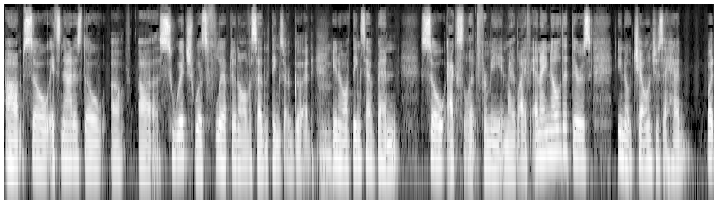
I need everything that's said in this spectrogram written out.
Um, so it's not as though a, a switch was flipped and all of a sudden things are good. You know, things have been so excellent for me in my life, and I know that there's you know challenges ahead but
